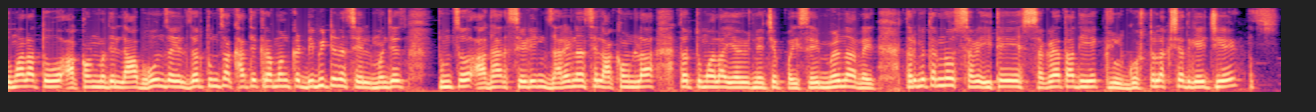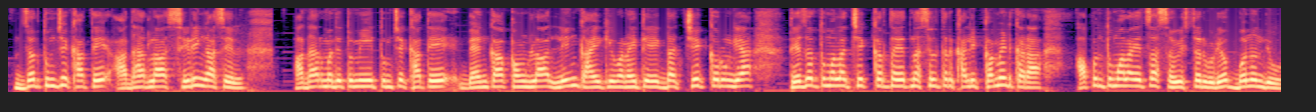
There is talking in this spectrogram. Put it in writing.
तुम्हाला तो अकाउंटमध्ये लाभ होऊन जाईल. जर तुमचा खाते क्रमांक डेबिट नसेल म्हणजेच तुमचं आधार सेडिंग झाले नसेल अकाउंटला तर तुम्हाला या योजनेचे पैसे मिळणार नाहीत. तर मित्रांनो सग इथे सगळ्यात आधी एक गोष्ट लक्षात घ्यायची आहे. जर तुमचे खाते आधारला सेडिंग असेल आधारमध्ये तुम्ही तुमचे खाते बँक अकाउंटला लिंक आहे किंवा नाही ते एकदा चेक करून घ्या. ते जर तुम्हाला चेक करता येत नसेल तर खाली कमेंट करा. आपण तुम्हाला याचा सविस्तर व्हिडिओ बनवून देऊ.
